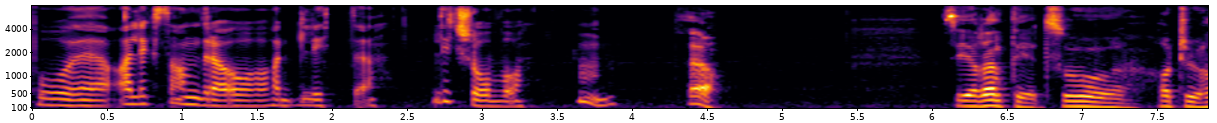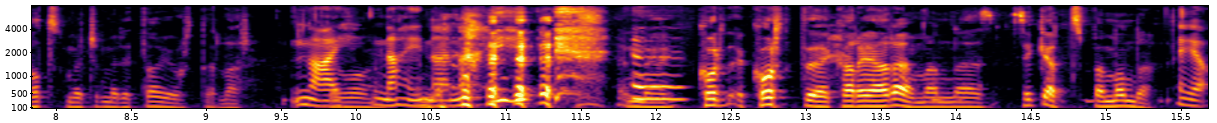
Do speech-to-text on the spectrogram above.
på Alexandra og hadde litt litt show òg. mm. Ja. Siden den tid så har ikke du hatt så mye med dette å gjøre, eller? Nei, nei, nei. nei. en uh, kort, kort uh, karriere, men uh, sikkert spennende. Ja,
